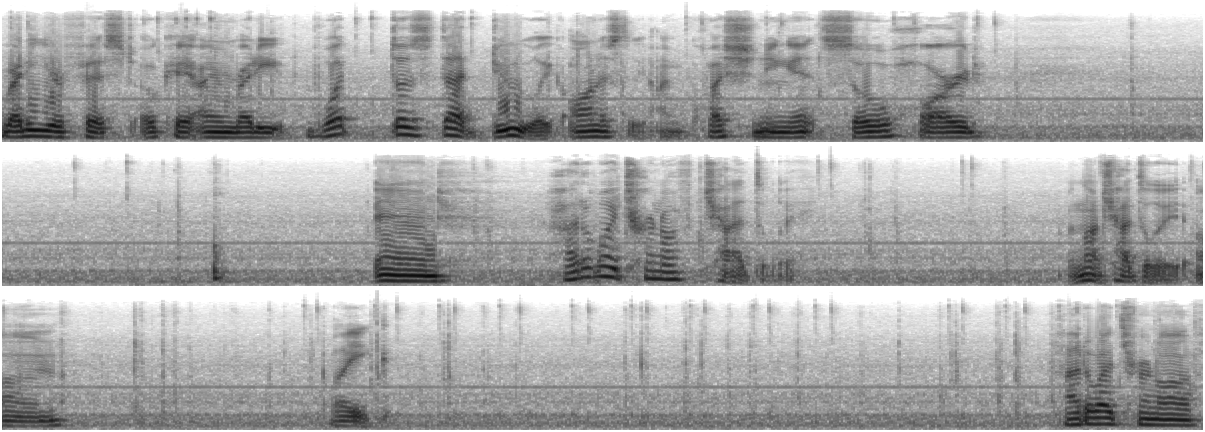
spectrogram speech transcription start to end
ready your fist? Okay, I'm ready. What does that do? Like, honestly, I'm questioning it so hard. And how do I turn off chat delay? Not chat delay, um, like, how do I turn off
